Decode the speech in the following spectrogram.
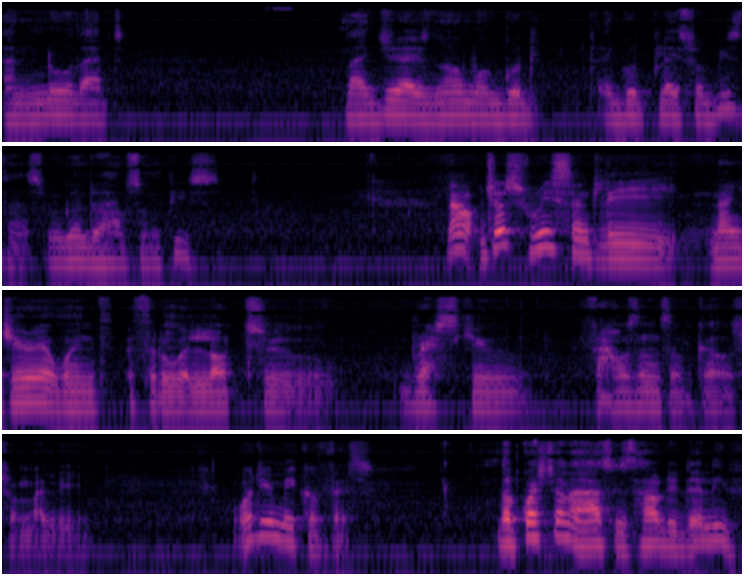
and know that Nigeria is no more good, a good place for business, we're going to have some peace. Now, just recently, Nigeria went through a lot to rescue thousands of girls from Mali. What do you make of this? The question I ask is how did they leave?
